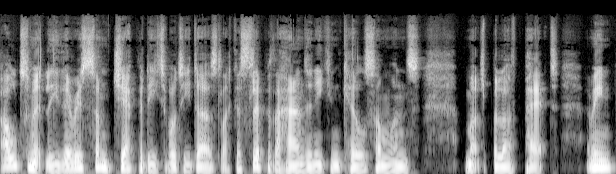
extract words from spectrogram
ultimately there is some jeopardy to what he does, like a slip of the hand, and he can kill someone's much beloved pet. I mean,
